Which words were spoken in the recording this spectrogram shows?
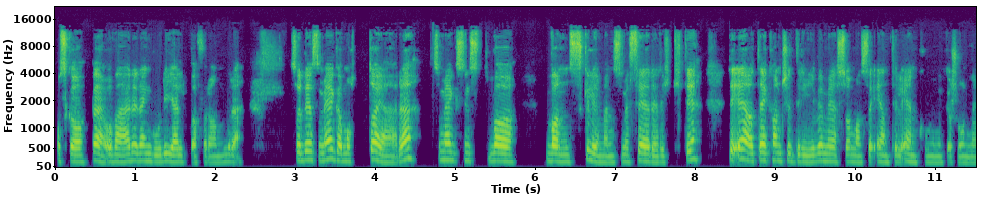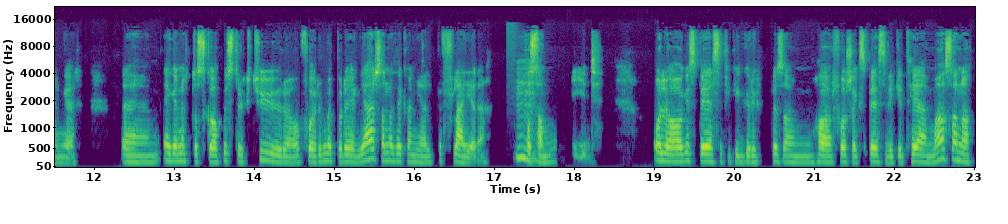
å skape og være den gode hjelpa for andre. Så det som jeg har måttet gjøre, som jeg syns var vanskelig, men som jeg ser er riktig, det er at jeg kan ikke drive med så masse én-til-én-kommunikasjon lenger. Eh, jeg er nødt til å skape strukturer og former på det jeg gjør, sånn at jeg kan hjelpe flere på mm. samme tid. Og lage spesifikke grupper som har for seg spesifikke tema, sånn at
